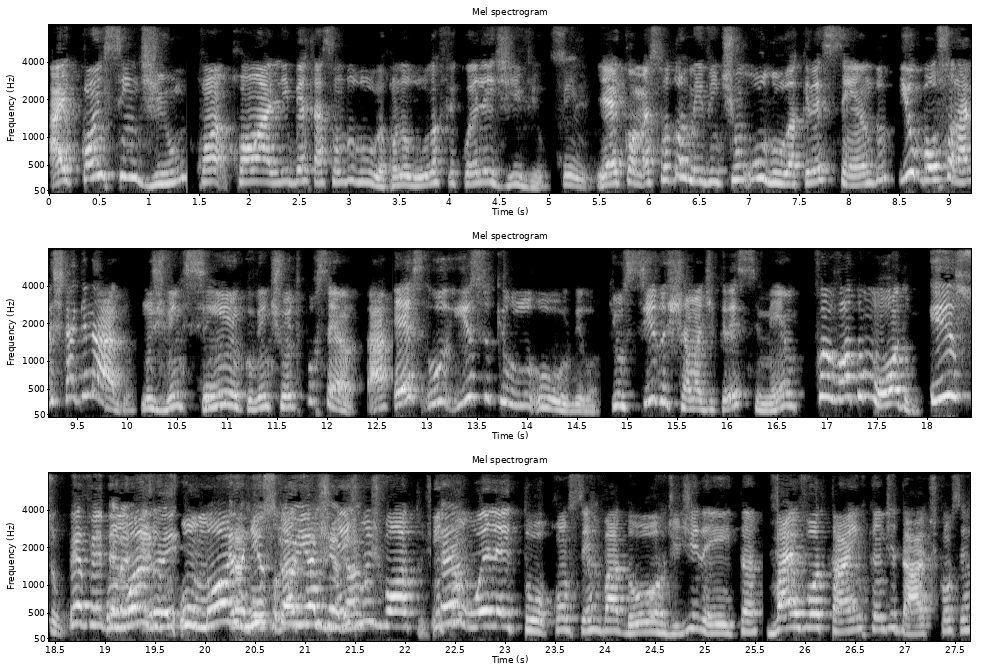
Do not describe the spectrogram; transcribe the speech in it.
Aí coincidiu com a, com a libertação do Lula, quando o Lula ficou elegível. Sim. E aí começou 2021, o Lula crescendo e o Bolsonaro estagnado, nos 25, 28%, tá? Esse, o- isso que o, o, que o Ciro chama de crescimento foi o voto do Moro. Isso, perfeito. O Era, Moro, era- o Moro era nisso que eu ia os chegar. É. mesmos votos. Então, o eleitor conservador de direita vai votar em candidatos conservadores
